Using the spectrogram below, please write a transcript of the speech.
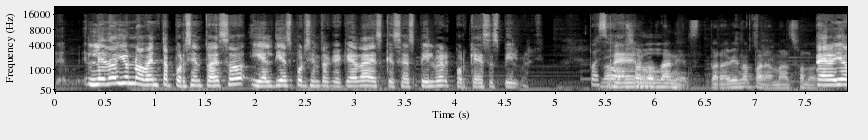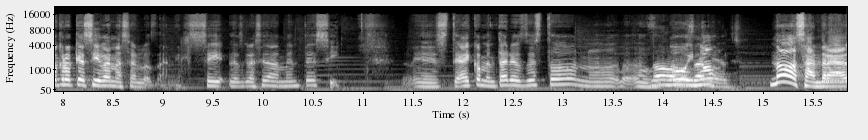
eh, le doy un 90% a eso y el 10% que queda es que sea Spielberg porque es Spielberg. Pues no, son los Daniels. Para bien o para mal son los Pero yo creo que sí van a ser los Daniels. Sí, desgraciadamente sí. Este, ¿Hay comentarios de esto? No, no, no, no. no Sandra.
